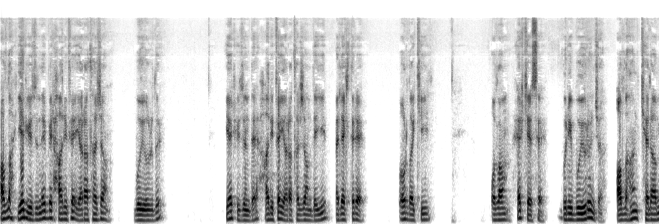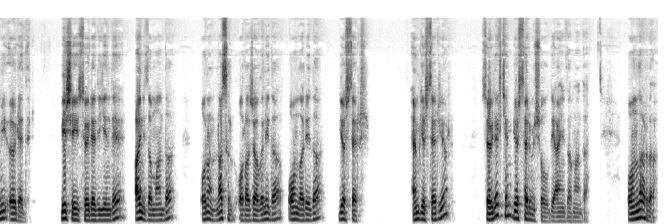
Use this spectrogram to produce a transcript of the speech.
Allah yeryüzünde bir halife yaratacağım buyurdu yeryüzünde halife yaratacağım deyip meleklere oradaki olan herkese bunu buyurunca Allah'ın kelami öyledir. Bir şeyi söylediğinde aynı zamanda onun nasıl olacağını da onları da gösterir. Hem gösteriyor, söylerken göstermiş oldu aynı zamanda. Onlar da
